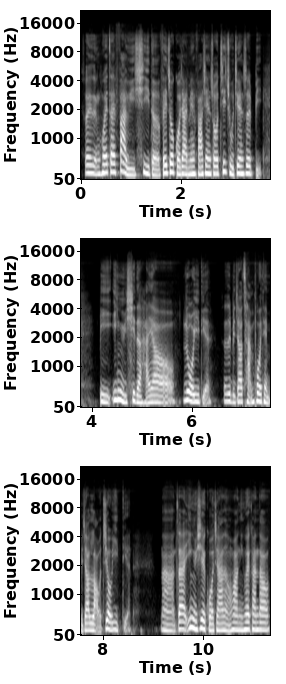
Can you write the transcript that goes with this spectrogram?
所以你会在法语系的非洲国家里面发现说，基础建设比比英语系的还要弱一点。就是比较残破一点，比较老旧一点。那在英语系国家的话，你会看到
